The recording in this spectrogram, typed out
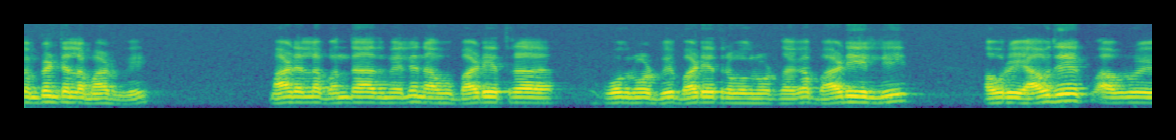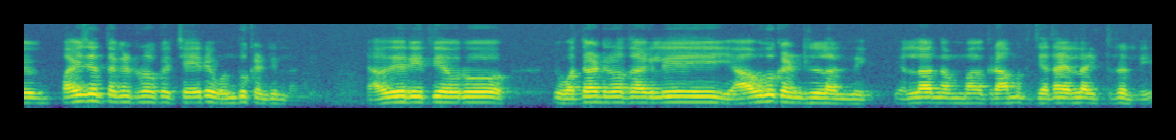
ಕಂಪ್ಲೇಂಟ್ ಎಲ್ಲ ಮಾಡಿದ್ವಿ. ಮಾಡೆಲ್ಲ ಬಂದಾದ ಮೇಲೆ ನಾವು ಬಾಡಿ ಹತ್ರ ಹೋಗಿ ನೋಡಿದ್ವಿ. ಬಾಡಿ ಹತ್ರ ಹೋಗಿ ನೋಡಿದಾಗ ಬಾಡಿಯಲ್ಲಿ ಅವರು ಯಾವುದೇ ಅವರು ಪಾಯ್ಸನ್ ತಗೊಂಡಿರೋ ಚೈರೆ ಒಂದೂ ಕಂಡಿಲ್ಲ ಅಲ್ಲಿ. ಯಾವುದೇ ರೀತಿ ಅವರು ಒದ್ದಾಡಿರೋದಾಗಲಿ ಯಾವುದೂ ಕಂಡಿಲ್ಲ ಅಲ್ಲಿ. ಎಲ್ಲ ನಮ್ಮ ಗ್ರಾಮದ ಜನ ಎಲ್ಲ ಇದರಲ್ಲಿ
